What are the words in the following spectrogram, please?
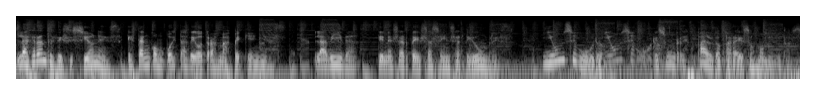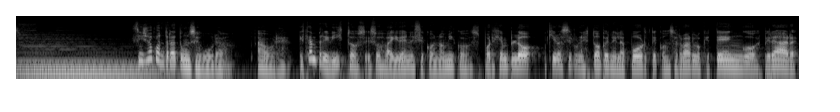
Las grandes decisiones están compuestas de otras más pequeñas. La vida tiene certezas e incertidumbres. Y un seguro, Y un seguro. es un respaldo para esos momentos. Si yo contrato un seguro, ahora, ¿están previstos esos vaivenes económicos? Por ejemplo, quiero hacer un stop en el aporte, conservar lo que tengo, esperar.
